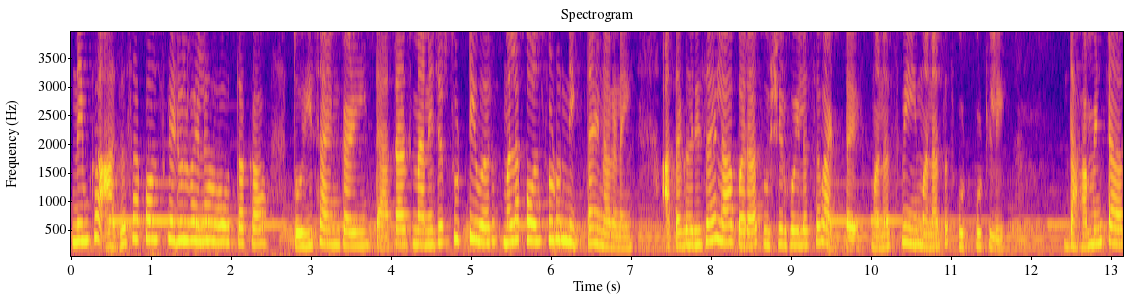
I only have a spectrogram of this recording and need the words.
नेमकं आजच हा कॉल शेड्यूल व्हायला हवा होता का? तोही सायंकाळी. त्यात आज मॅनेजर सुट्टीवर मला कॉल सोडून निघता येणार नाही. आता घरी जायला बराच उशीर होईल असं वाटतंय. मनस्वी मनातच पुटपुटली दहा मिनिटात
